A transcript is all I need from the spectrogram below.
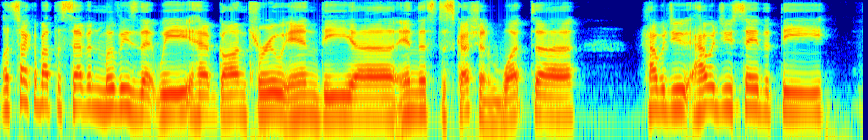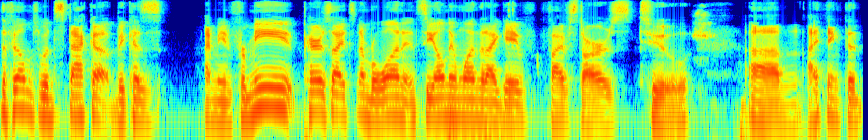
let's talk about the seven movies that we have gone through in the uh, in this discussion. What? Uh, how would you how would you say that the the films would stack up? Because I mean, for me, Parasite's number one. It's the only one that I gave five stars to. Um, I think that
